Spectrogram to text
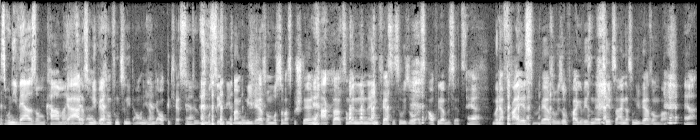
Das Universum, Karma. ja, das Universum funktioniert auch nicht. Ja. Haben die auch getestet. Ja. Du musst irgendwie beim Universum musst du was bestellen, einen Parkplatz und wenn du dann dahin fährst, ist sowieso ist auch wieder besetzt. Ja. Und wenn er frei ist, wäre er sowieso frei gewesen, erzählst du einen, das Universum war. Ja.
